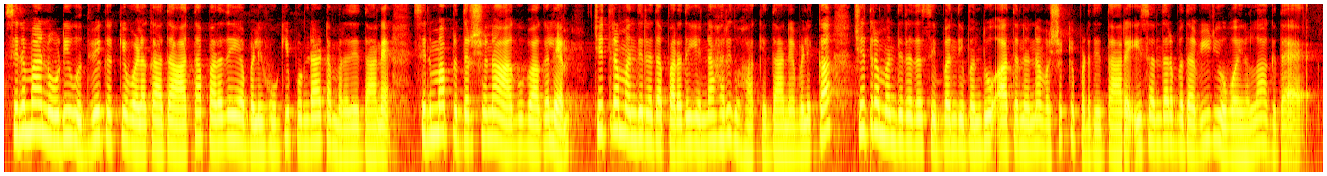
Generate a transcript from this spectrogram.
ಸಿನಿಮಾ ನೋಡಿ ಉದ್ವೇಗಕ್ಕೆ ಒಳಗಾದ ಆತ ಪರದೆಯ ಬಳಿ ಹೋಗಿ ಪುಂಡಾಟ ಮರೆದಿದ್ದಾನೆ. ಸಿನಿಮಾ ಪ್ರದರ್ಶನ ಆಗುವಾಗಲೇ ಚಿತ್ರಮಂದಿರದ ಪರದೆಯನ್ನ ಹರಿದು ಹಾಕಿದ್ದಾನೆ. ಬಳಿಕ ಚಿತ್ರಮಂದಿರದ ಸಿಬ್ಬಂದಿ ಬಂದು ಆತನನ್ನ ವಶಕ್ಕೆ ಪಡೆದಿದ್ದಾರೆ. ಈ ಸಂದರ್ಭದ ವಿಡಿಯೋ ವೈರಲ್ ಆಗಿದೆ.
